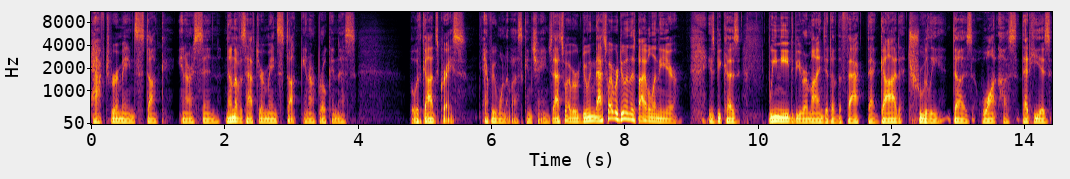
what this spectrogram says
have to remain stuck in our sin. None of us have to remain stuck in our brokenness. But with God's grace, every one of us can change. That's why we're doing that's why we're doing this Bible in a year is because we need to be reminded of the fact that God truly does want us, that he is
